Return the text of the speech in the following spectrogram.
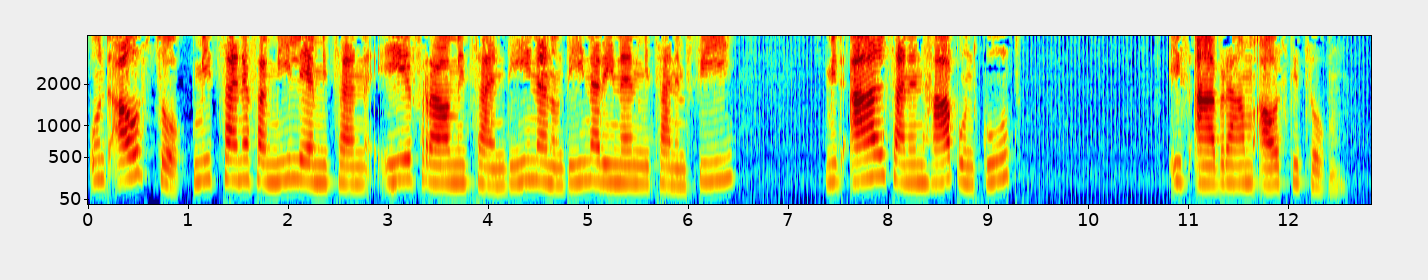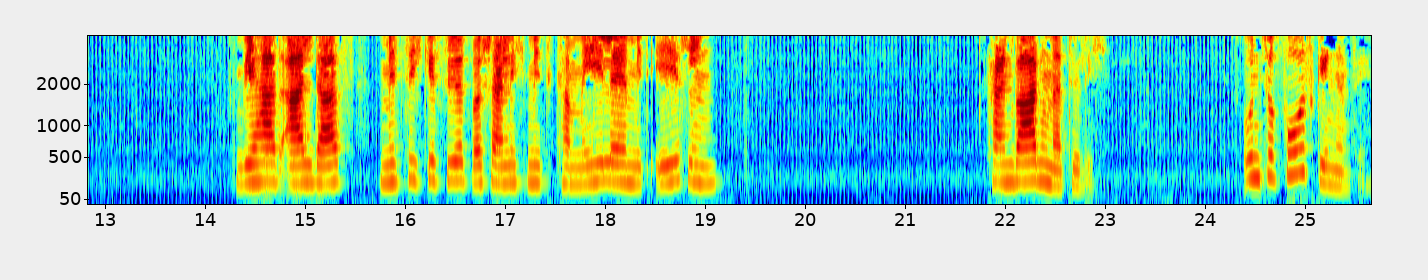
und auszog mit seiner Familie, mit seiner Ehefrau, mit seinen Dienern und Dienerinnen, mit seinem Vieh mit all seinen Hab und Gut, ist Abraham ausgezogen. Wie hat all das mit sich geführt? Wahrscheinlich mit Kamele, mit Eseln. Kein Wagen natürlich. Und zu Fuß gingen sie.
